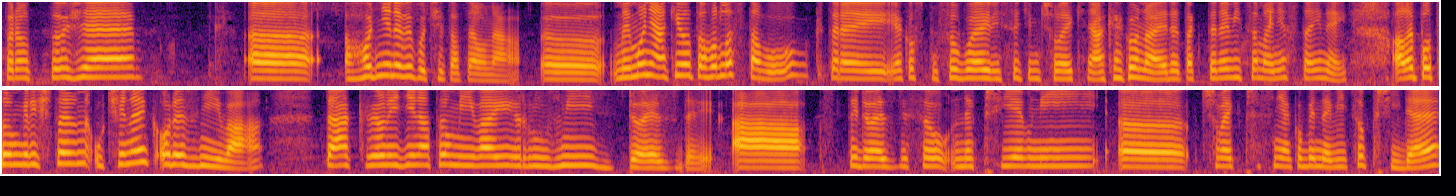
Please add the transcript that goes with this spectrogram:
protože Uh, hodně nevypočitatelná. Uh, mimo nějakého tohohle stavu, který jako způsobuje, když se tím člověk nějak jako najede, tak ten je víceméně stejný. Ale potom, když ten účinek odeznívá, tak lidi na to mývají různý dojezdy a ty dojezdy jsou nepříjemný, eh, člověk přesně jakoby neví, co přijde.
